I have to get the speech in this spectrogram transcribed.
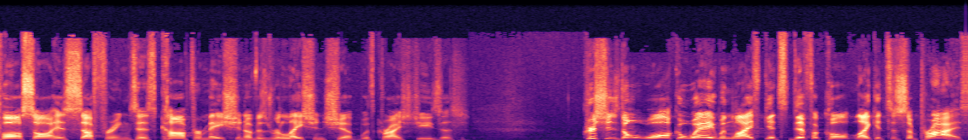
Paul saw his sufferings as confirmation of his relationship with Christ Jesus. Christians don't walk away when life gets difficult like it's a surprise.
